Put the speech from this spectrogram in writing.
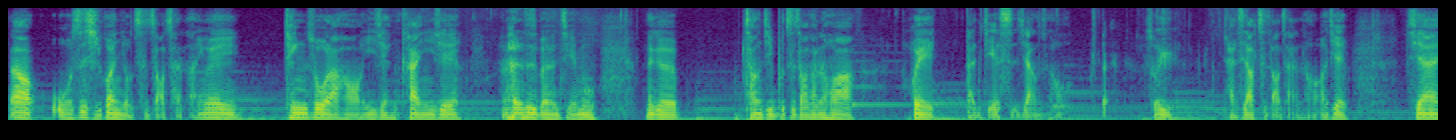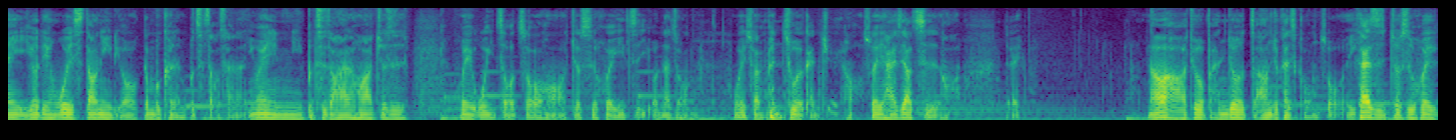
那我是习惯有吃早餐的，因为听说了哈，以前看一些日本的节目，那个长期不吃早餐的话会胆结石这样子哦，对，所以还是要吃早餐哦。而且现在有点胃食道逆流，更不可能不吃早餐了，因为你不吃早餐的话，就是会胃周周哈，就是会一直有那种胃酸喷出的感觉哈，所以还是要吃哈。对，然后好，就反正就早上就开始工作，一开始就是会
